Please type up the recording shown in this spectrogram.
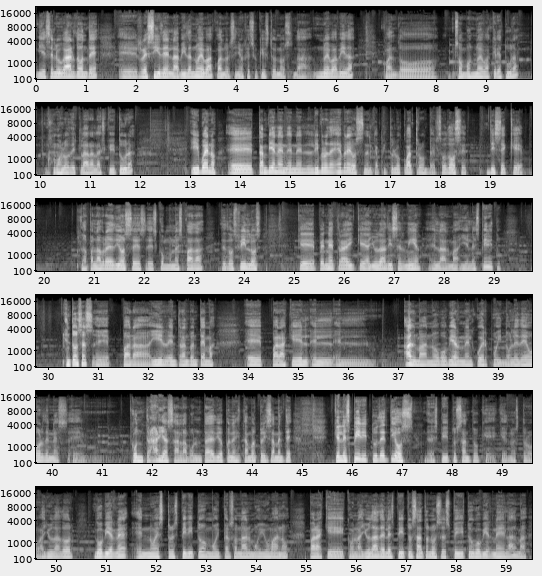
y es el lugar donde eh, reside la vida nueva cuando el Señor Jesucristo nos da nueva vida, cuando somos nueva criatura, como lo declara la escritura. Y bueno, eh, también en, el libro de Hebreos, en el capítulo 4, verso 12, dice que la palabra de Dios es, es como una espada de dos filos que penetra y que ayuda a discernir el alma y el espíritu. Entonces, eh, para ir entrando en tema, eh, para que el, alma no gobierne el cuerpo y no le dé órdenes contrarias a la voluntad de Dios, pues necesitamos precisamente que el Espíritu de Dios, el Espíritu Santo, que, es nuestro ayudador, gobierne en nuestro espíritu muy personal, muy humano, para que con la ayuda del Espíritu Santo nuestro espíritu gobierne el alma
